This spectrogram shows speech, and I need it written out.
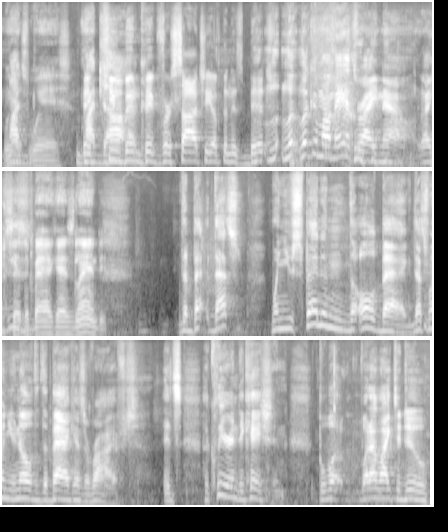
My- West West. Big My Cuban, dog. big Versace up in this bitch. L- look, look at my man's right now. Like Said he's the bag has landed. The ba- that's when you spend in the old bag. That's when you know that the bag has arrived. It's a clear indication. But what what I like to do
